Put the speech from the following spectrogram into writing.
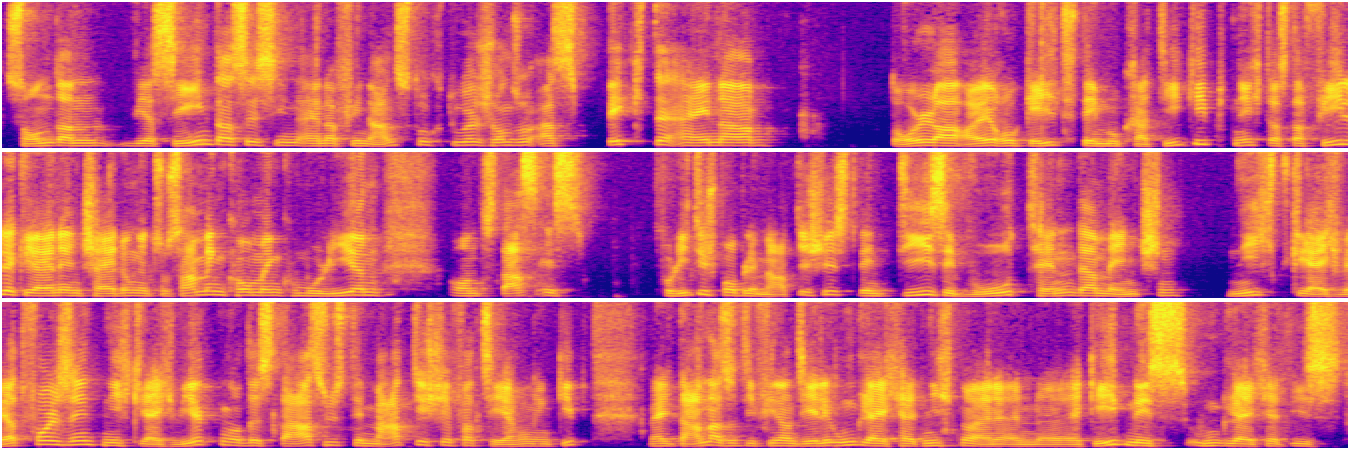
sondern wir sehen, dass es in einer Finanzstruktur schon so Aspekte einer Dollar, Euro, Gelddemokratie gibt, nicht? Dass da viele kleine Entscheidungen zusammenkommen, kumulieren und dass es politisch problematisch ist, wenn diese Voten der Menschen nicht gleich wertvoll sind, nicht gleich wirken und es da systematische Verzerrungen gibt, weil dann also die finanzielle Ungleichheit nicht nur eine, eine Ergebnisungleichheit ist,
